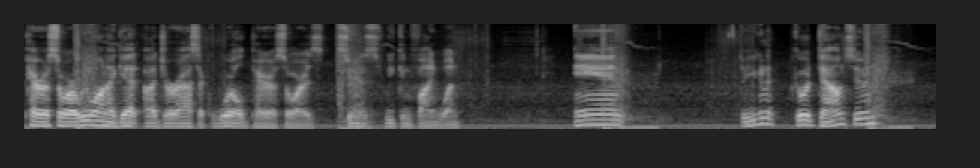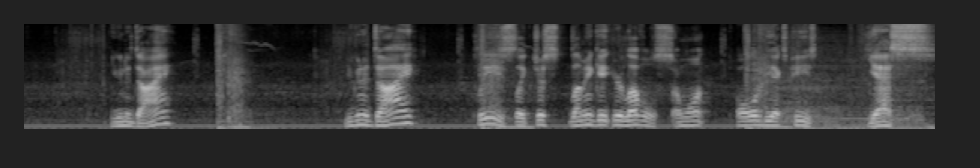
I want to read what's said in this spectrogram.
Parasaur. We want to get a Jurassic World Parasaur as soon as we can find one. And... Are you going to go down soon? You going to die? You going to die? Please, like, just let me get your levels. I want all of the XPs. Yes!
